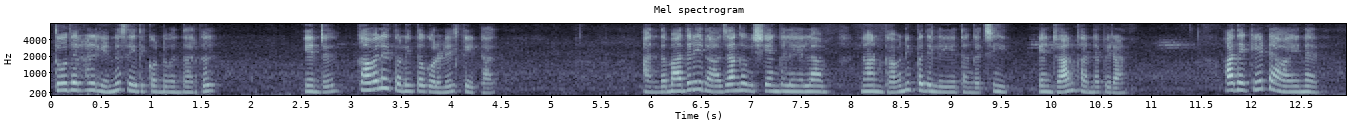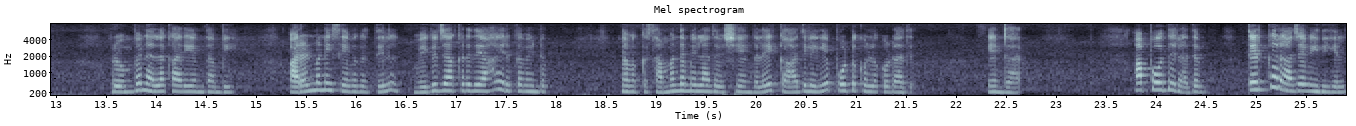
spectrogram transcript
தூதர்கள் என்ன செய்தி கொண்டு வந்தார்கள்? என்று கவலை தொனித்த குரலில் கேட்டாள். அந்த மாதிரி ராஜாங்க விஷயங்களையெல்லாம் நான் கவனிப்பதில்லையே தங்கச்சி என்றான் கண்ணபிரான். அதை கேட்ட ஆயனர் ரொம்ப நல்ல காரியம் தம்பி. அரண்மனை சேவகத்தில் வெகு ஜாக்கிரதையாக இருக்க வேண்டும். நமக்கு சம்பந்தமில்லாத விஷயங்களை காதிலேயே போட்டுக்கொள்ளக்கூடாது என்றார். அப்போது ரதம் தெற்கு ராஜவீதியில்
